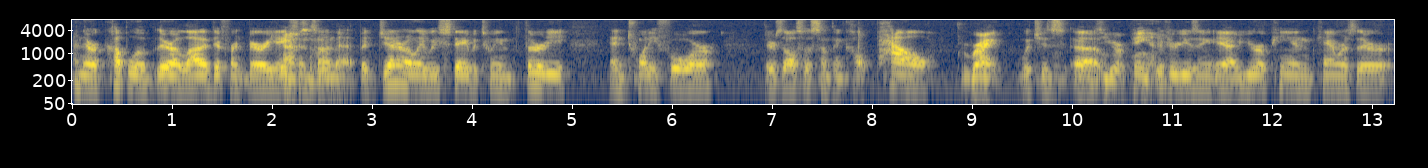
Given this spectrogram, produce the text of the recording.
And there are a couple of there are a lot of different variations on that, but generally we stay between 30 and 24. There's also something called PAL, Right. which is uh, European. if you're using yeah European cameras, they're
